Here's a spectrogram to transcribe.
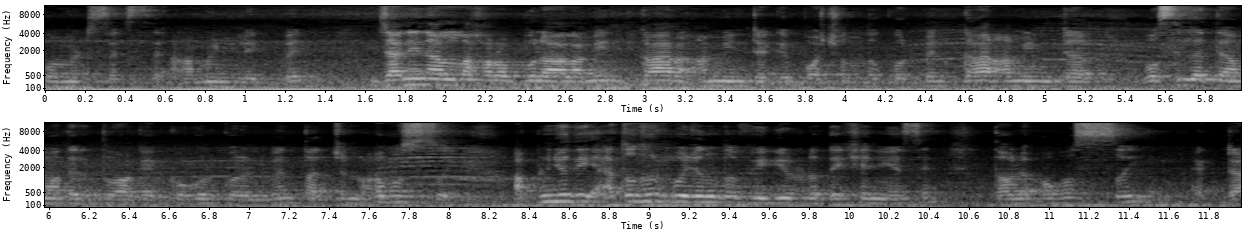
কমেন্ট সেক্সে আমিন লিখবেন। জানি না আল্লাহ রব্বুল আলমিন কার আমিনটাকে পছন্দ করবেন, কার আমিনটার ওসিলাতে আমাদের দোয়াকে কবুল করে নেবেন, তার জন্য অবশ্যই আপনি যদি এতদূর পর্যন্ত ভিডিওটা দেখে নিয়েছেন, তাহলে অবশ্যই একটা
